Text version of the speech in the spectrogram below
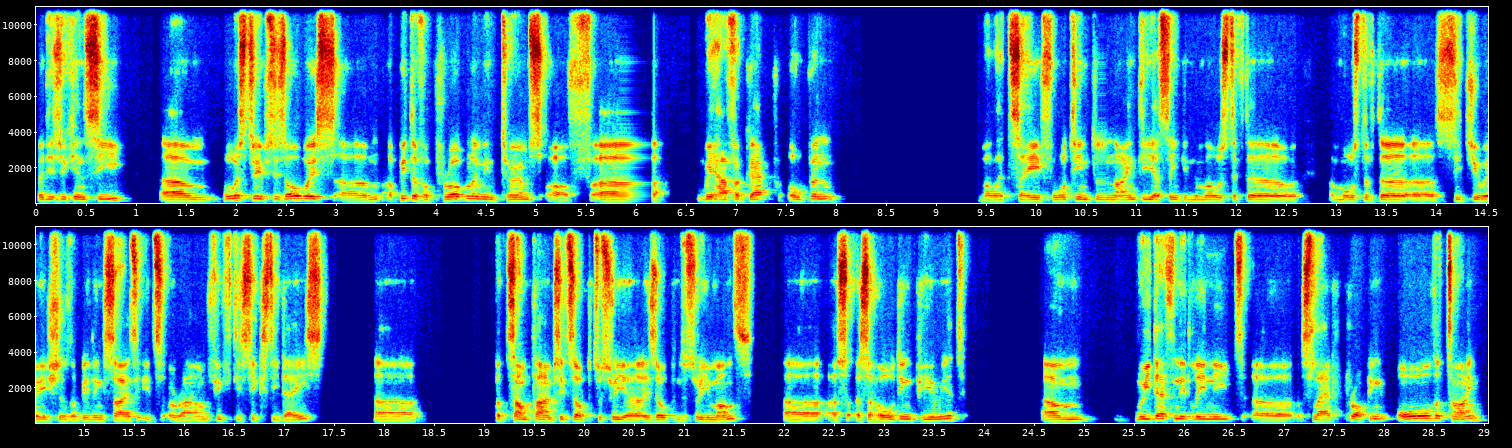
But as you can see, um, pour strips is always um, a bit of a problem in terms of we have a gap open. Well, let's say 14 to 90. I think in most of the most of the uh, situations, the building size, it's around 50, 60 days. Uh, but sometimes it's up to three, uh, is open to three months uh, as, as a holding period. Um, we definitely need uh, slab propping all the time.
